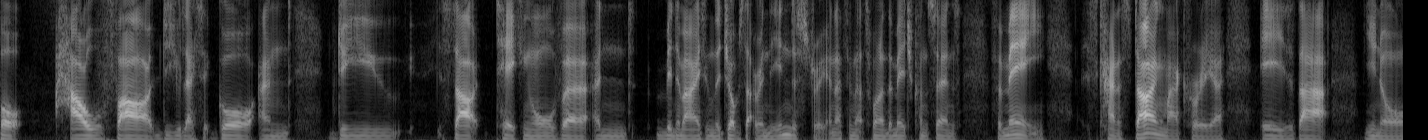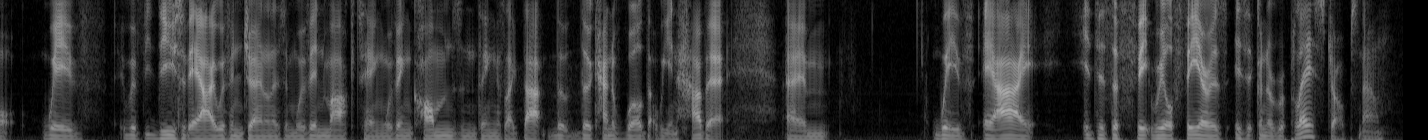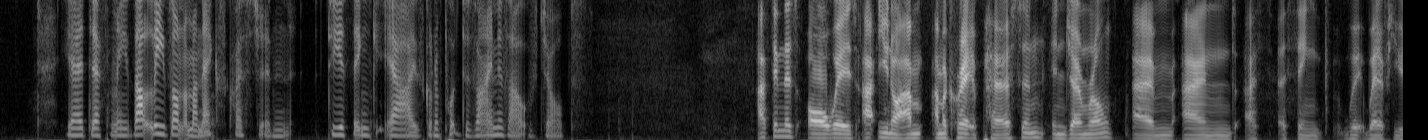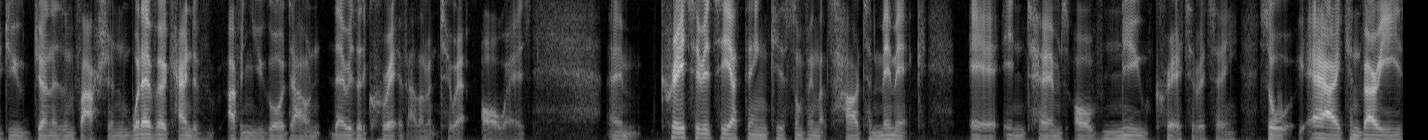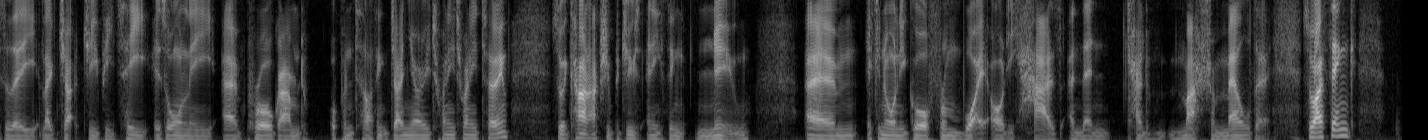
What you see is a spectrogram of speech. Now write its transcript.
but how far do you let it go and do you start taking over and minimizing the jobs that are in the industry? And I think that's one of the major concerns for me. It's kind of starting my career is that, you know, with with the use of AI within journalism, within marketing, within comms and things like that, the the kind of world that we inhabit, um, with AI, there's a fe- real fear: is is it going to replace jobs now? Yeah, definitely. That leads on to my next question. Do you think AI is going to put designers out of jobs? I think there's always, you know, I'm I'm a creative person in general, um, and I, th- I think wh- whether you do journalism, fashion, whatever kind of avenue you go down, there is a creative element to it always. Um, creativity, I think, is something that's hard to mimic in terms of new creativity. So AI can very easily, like ChatGPT, is only uh, programmed up until I think January 2022, so it can't actually produce anything new um, it can only go from what it already has and then kind of mash and meld it. So I think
